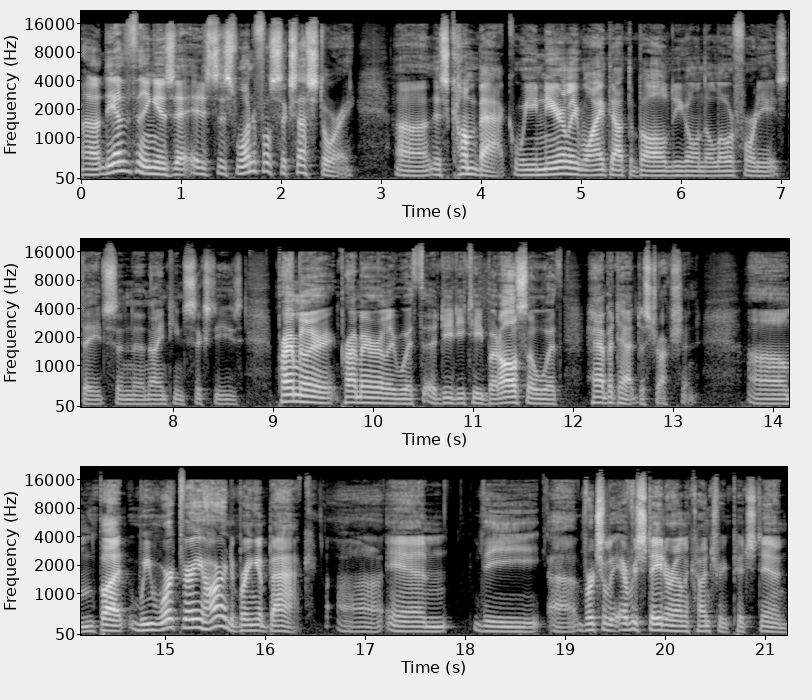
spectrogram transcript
uh, the other thing is that it's this wonderful success story, uh, this comeback. We nearly wiped out the bald eagle in the lower 48 states in the 1960s, primarily, primarily with uh, DDT, but also with habitat destruction. Um, but we worked very hard to bring it back. Uh, and the uh, virtually every state around the country pitched in,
